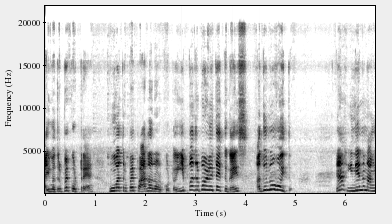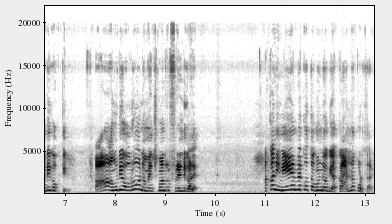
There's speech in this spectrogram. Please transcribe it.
ಐವತ್ತು ರೂಪಾಯಿ ಕೊಟ್ಟರೆ ಮೂವತ್ತು ರೂಪಾಯಿ ಪಾರ್ಲರ್ ಅವ್ರು ಕೊಟ್ಟು, ಇಪ್ಪತ್ತು ರೂಪಾಯಿ ಉಳಿತಾ ಇತ್ತು ಗೈಸ್ ಅದೂ ಹೋಯ್ತು. ಹಾಂ, ಇನ್ನೇನು ನಾನು ಅಂಗಡಿಗೆ ಹೋಗ್ತೀವಿ. ಆ ಅಂಗಡಿಯವರು ನಮ್ಮ ಯಜಮಾನ್ರ ಫ್ರೆಂಡ್ಗಳೇ ಅಕ್ಕ, ನೀವೇನು ಬೇಕೋ ತೊಗೊಂಡೋಗಿ ಅಕ್ಕ ಅಣ್ಣ ಕೊಡ್ತಾರೆ.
